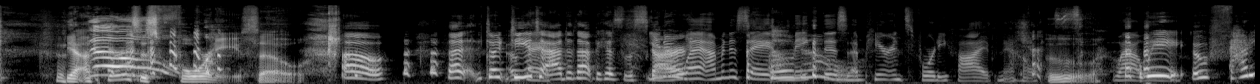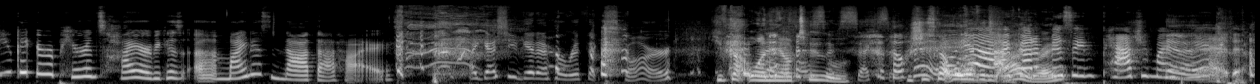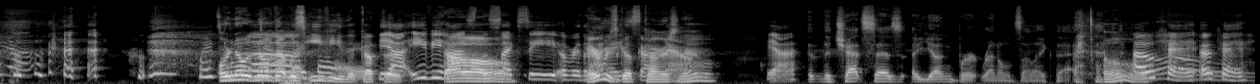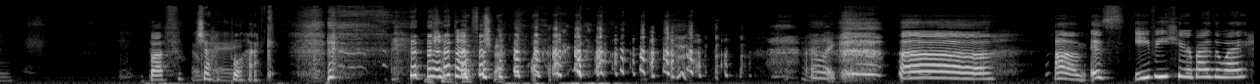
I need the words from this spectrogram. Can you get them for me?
Yeah, appearance is 40, so oh, that do, do you get to add to that because of the You scar? know what? I'm gonna say Oh, make this appearance 45 now. ooh. Wow. Wait, Oof. how do you get your appearance higher? Because uh, mine is not that high. I guess you get a horrific scar. You've got one now Also too. sexy. She's got one over the I've eye, got a right? missing patch of my Yeah. head. Mine's Or no, no, that was. Evie that got the. Yeah, Evie has Oh. the sexy over the Everybody's eye got scar scars now. Yeah. the chat says a young Burt Reynolds. I like that. Oh, Okay. Okay. Buff Jack Black. Buff Jack. I like it. Uh, um, is Evie here by the way?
